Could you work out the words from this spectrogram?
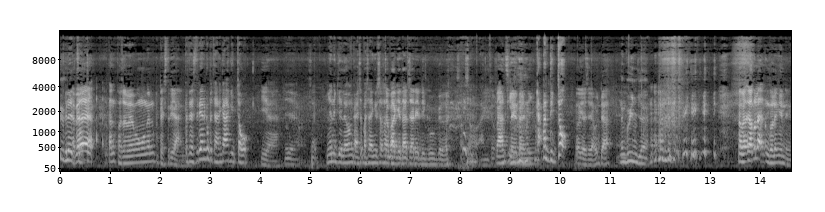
villager kan bahasa ngomongin pedestrian. pedestrian gue pejalan kaki cok Iya. iya ini gila wong gak bahasa Inggris Coba kita cari di Google. Translate tadi. gak penting cok Oh iya sih, ya udah. Nungguin ya. Aku lihat golek ini.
